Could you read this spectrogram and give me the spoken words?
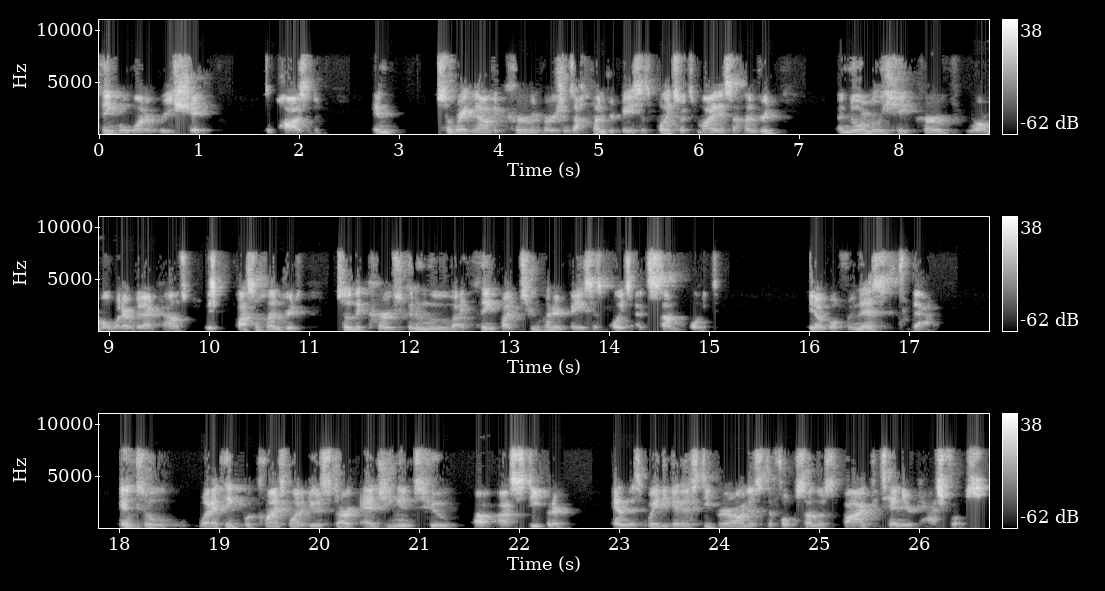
think we'll want to reshape to positive. And so right now the curve inversion is 100 basis points, so it's minus 100. A normally shaped curve, normal, whatever that counts, is plus 100. So the curve's going to move, I think, by 200 basis points at some point. You know, go from this to that. And so what I think what clients want to do is start edging into a, a steepener. And this way to get us deeper on is to focus on those five to 10 year cash flows.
